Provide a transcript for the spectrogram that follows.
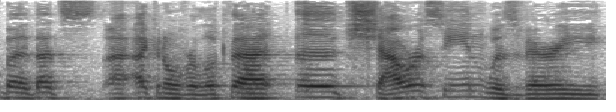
but that's I, I can overlook that. The shower scene was very,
